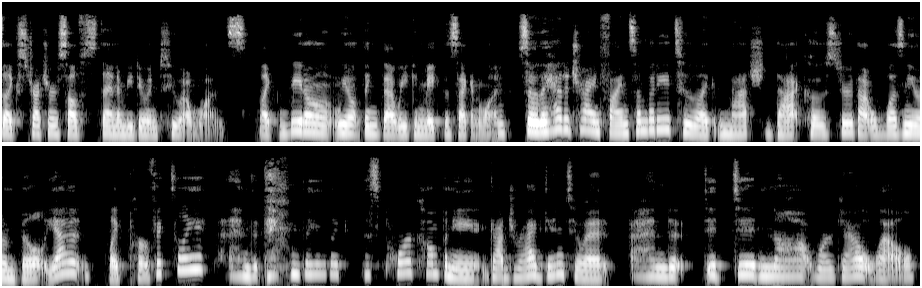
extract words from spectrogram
like stretch ourselves thin and be doing two at once. Like we don't, we don't think that we can make the second one. So they had to try and find somebody to like match that coaster that wasn't even built yet, like perfectly. And they, they like, this poor company got dragged into it and it did not work out well.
